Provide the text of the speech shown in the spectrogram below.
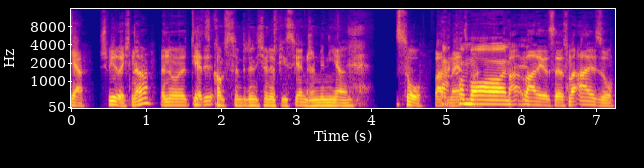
Ja, schwierig, ne? Wenn du die, Jetzt kommst du bitte nicht mit der PC Engine Mini an. so, Ach, warten wir jetzt come mal. on. Warte jetzt erstmal. Also,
